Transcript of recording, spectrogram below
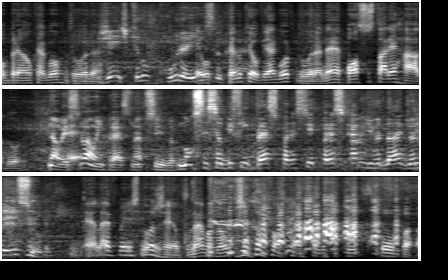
O branco é gordura. Gente, que loucura isso, eu, Pelo que eu vi é gordura, né? Posso estar errado. Não, esse é... não é um impresso, não é possível. Nossa, esse é o bife impresso, parece, parece carne de verdade, olha isso. é levemente nojento, né? Mas vamos Desculpa.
